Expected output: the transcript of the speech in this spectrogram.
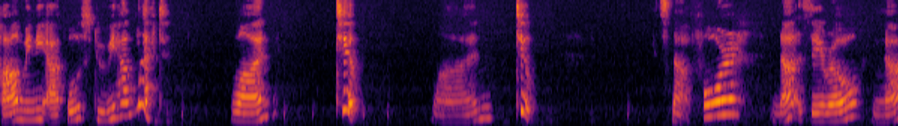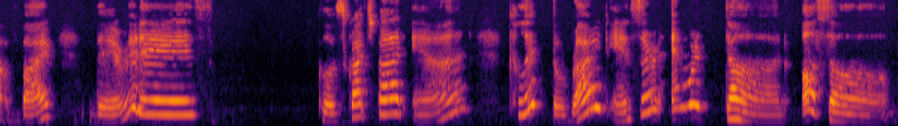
how many apples do we have left? One two. One, two. It's not four, not zero, not five. There it is. Close scratch pad and click the right answer and we're done. Awesome.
